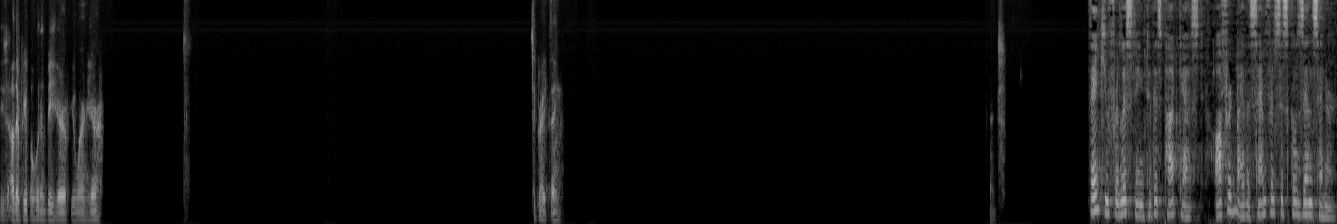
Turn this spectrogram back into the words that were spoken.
These other people wouldn't be here if you weren't here. It's a great thing. Thank you for listening to this podcast offered by the San Francisco Zen Center.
